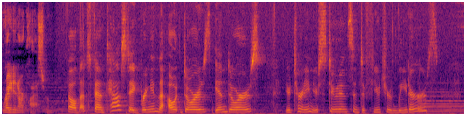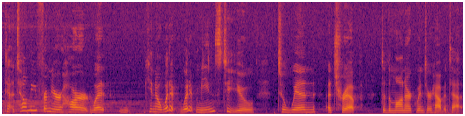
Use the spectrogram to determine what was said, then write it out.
right in our classroom. Oh, that's fantastic. Bringing the outdoors, indoors. You're turning your students into future leaders. T tell me from your heart what you know what it what it means to you to win a trip to the monarch winter habitat.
